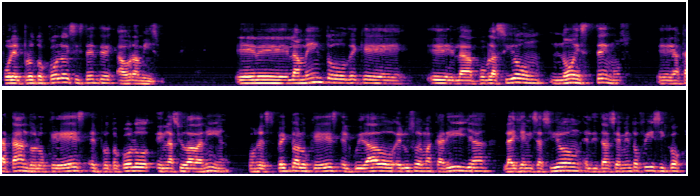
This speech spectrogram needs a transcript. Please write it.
por el protocolo existente ahora mismo. Eh, lamento de que eh, la población no estemos eh, acatando lo que es el protocolo en la ciudadanía con respecto a lo que es el cuidado, el uso de mascarilla, la higienización, el distanciamiento físico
